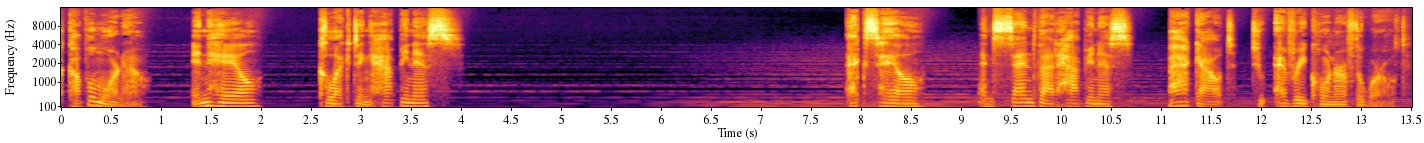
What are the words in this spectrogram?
A couple more now. Inhale, collecting happiness. Exhale and send that happiness back out to every corner of the world.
